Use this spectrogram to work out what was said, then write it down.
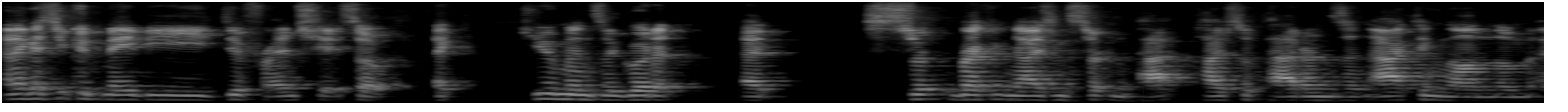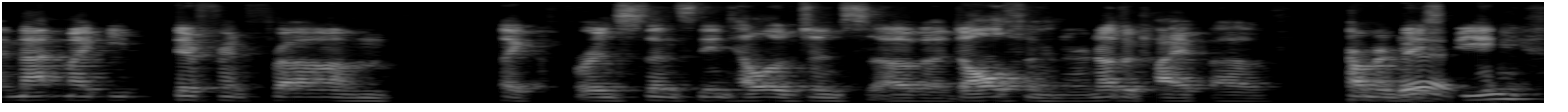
and I guess you could maybe differentiate. So, like humans are good at at recognizing certain types of patterns and acting on them, and that might be different from, like, for instance, the intelligence of a dolphin or another type of carbon-based yeah. being.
